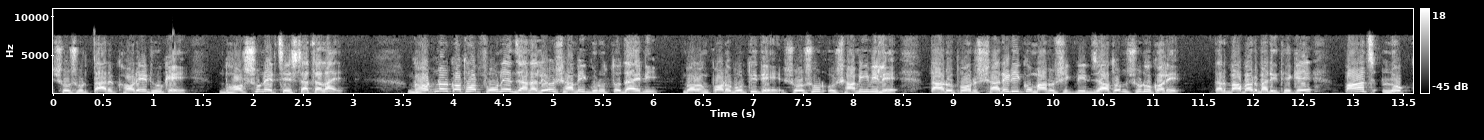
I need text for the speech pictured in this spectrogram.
শ্বশুর তার ঘরে ঢুকে ধর্ষণের চেষ্টা চালায়। ঘটনার কথা ফোনে জানালেও স্বামী গুরুত্ব দেয়নি, বরং পরবর্তীতে শ্বশুর ও স্বামী মিলে তার উপর শারীরিক ও মানসিক নির্যাতন শুরু করে। তার বাবার বাড়ি থেকে পাঁচ লক্ষ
